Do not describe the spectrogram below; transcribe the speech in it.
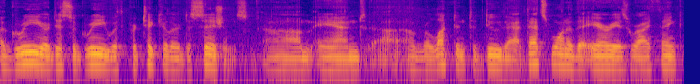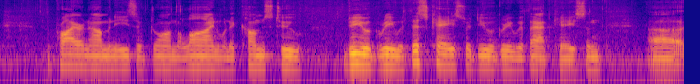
agree or disagree with particular decisions, um, and uh, I'm reluctant to do that. That's one of the areas where I think the prior nominees have drawn the line when it comes to do you agree with this case or do you agree with that case, and uh,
